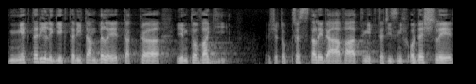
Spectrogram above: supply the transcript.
některý lidi, kteří tam byli, tak eh, jim to vadí že to přestali dávat, někteří z nich odešli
